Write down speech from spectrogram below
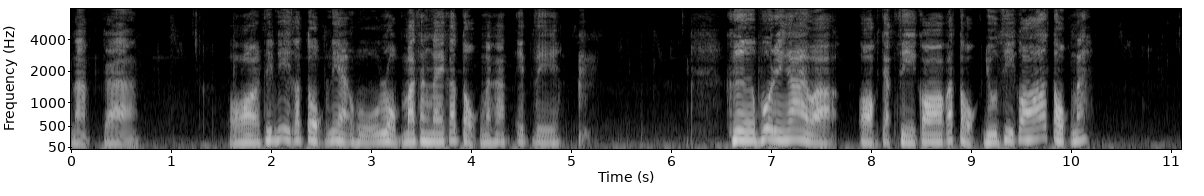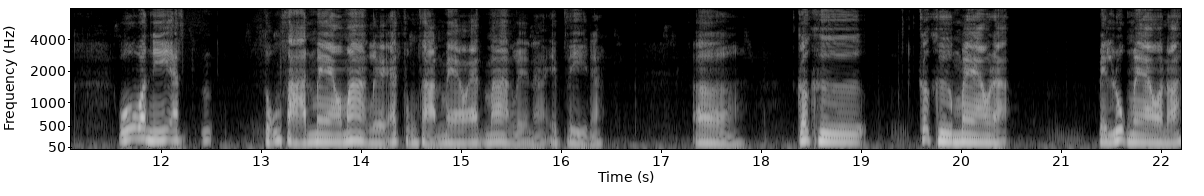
หนักจ้าอ๋อที่นี่ก็ตกเนี่ยโหหลบมาทางในก็ตกนะครับ FC คือพูดง่ายๆว่า ออกจากสี่กอก็ตก อยู่สี่กอก็ตกนะโอ้วันนี้แอดสงสารแมวมากเลย แอดสงสารแมวแอดมากเลยนะ FC นะ เออ ก็คือก็คือแมวน่ะ เป็นลูกแมวอะเนาะ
